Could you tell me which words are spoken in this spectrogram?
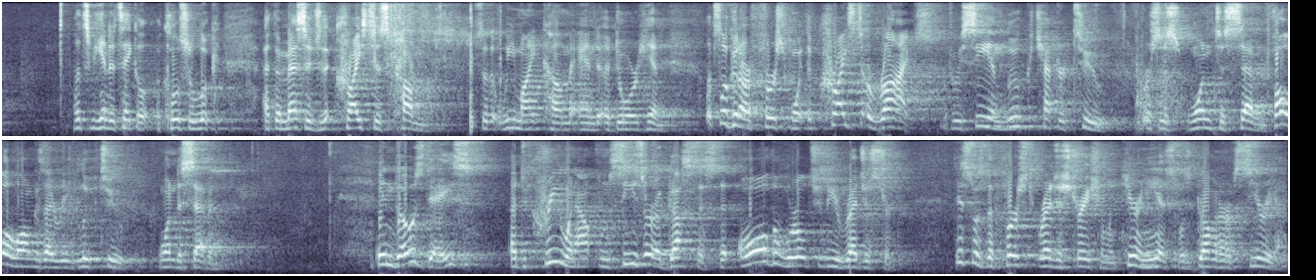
Let's begin to take a closer look at the message that Christ has come so that we might come and adore him. Let's look at our first point. The Christ arrives, which we see in Luke chapter 2, verses 1 to 7. Follow along as I read Luke 2, 1 to 7. In those days, a decree went out from Caesar Augustus that all the world should be registered. This was the first registration when Quirinius was governor of Syria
